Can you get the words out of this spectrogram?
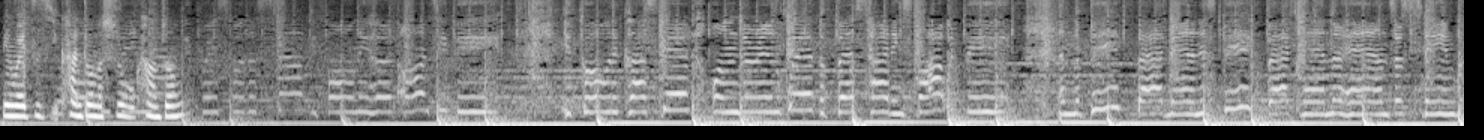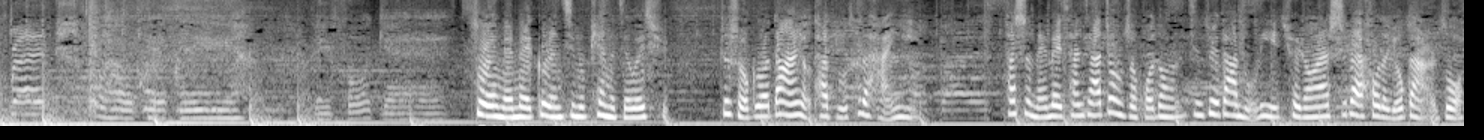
并为自己看重的事物抗争。作为梅梅个人纪录片的结尾曲，这首歌当然有它独特的含义。它是梅梅参加政治活动尽最大努力却仍然失败后的有感而作。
